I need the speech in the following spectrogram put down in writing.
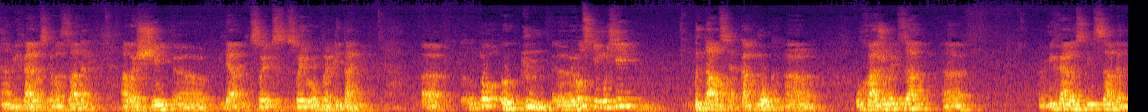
Михайловского сада овощей для своего пропитания. Э, Но ну, э, русский музей пытался, как мог, э, ухаживать за Михайловским садом.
